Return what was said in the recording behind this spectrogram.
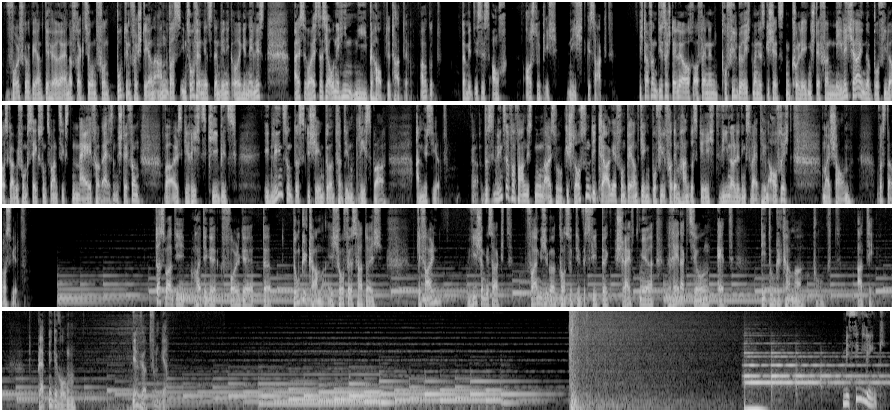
Wolfgang Berndt gehöre einer Fraktion von Putin-Verstehern an, was insofern jetzt ein wenig originell ist, als Reuss das ja ohnehin nie behauptet hatte. Aber gut, damit ist es auch ausdrücklich nicht gesagt. Ich darf an dieser Stelle auch auf einen Profilbericht meines geschätzten Kollegen Stefan Melicher in der Profilausgabe vom 26. Mai verweisen. Stefan war als Gerichtskiebitz in Linz und das Geschehen dort hat ihn lesbar amüsiert. Das Linzer Verfahren ist nun also geschlossen. Die Klage von Bernd gegen Profil vor dem Handelsgericht Wien allerdings weiterhin aufrecht. Mal schauen, was daraus wird. Das war die heutige Folge der Dunkelkammer. Ich hoffe, es hat euch gefallen. Wie schon gesagt, freue mich über konstruktives Feedback. Schreibt mir redaktion at diedunkelkammer.at. Bleibt mir gewogen. Ihr hört von mir. Missing Link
